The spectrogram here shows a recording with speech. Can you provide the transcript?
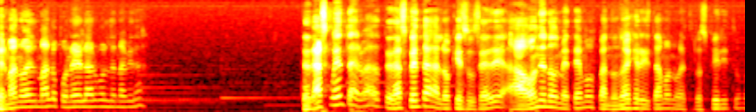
Hermano, ¿es malo poner el árbol de Navidad? ¿Te das cuenta, hermano? ¿Te das cuenta a lo que sucede? ¿A dónde nos metemos cuando no ejercitamos nuestro espíritu?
